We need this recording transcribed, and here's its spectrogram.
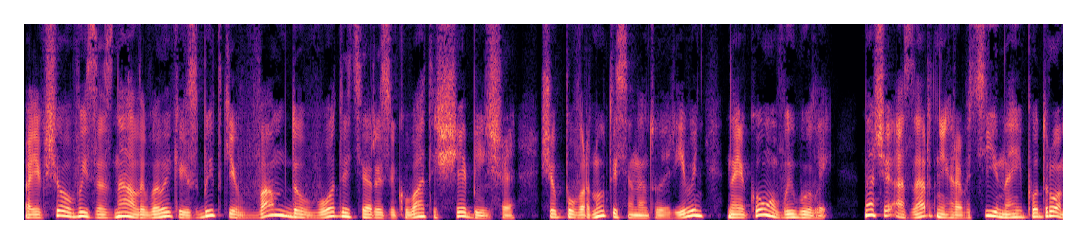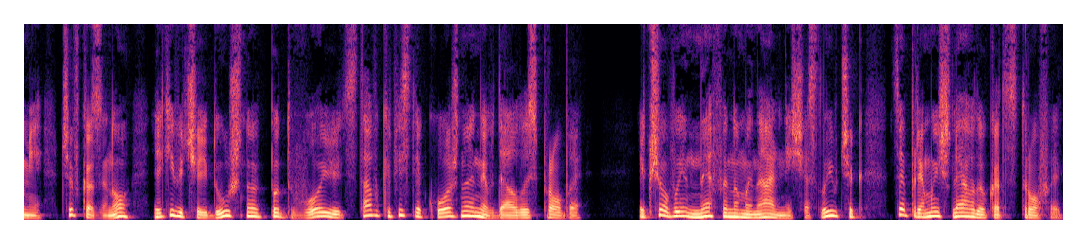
А якщо ви зазнали великих збитків, вам доводиться ризикувати ще більше, щоб повернутися на той рівень, на якому ви були, наче азартні гравці на іподромі чи в казино, які відчайдушно подвоюють ставки після кожної невдалої спроби. Якщо ви не феноменальний щасливчик, це прямий шлях до катастрофи.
